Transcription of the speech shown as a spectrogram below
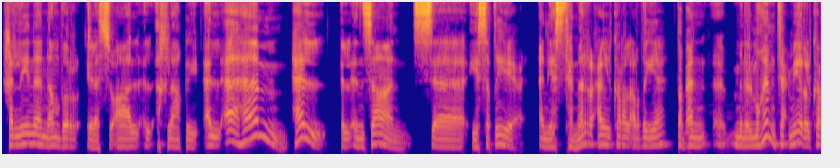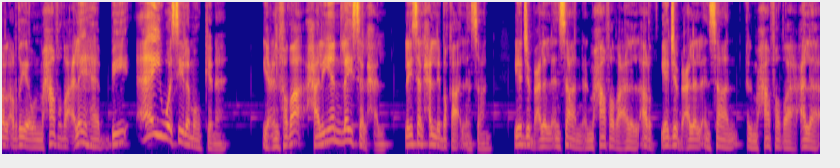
خلينا ننظر إلى السؤال الأخلاقي الأهم هل الإنسان سيستطيع أن يستمر على الكرة الأرضية؟ طبعا من المهم تعمير الكرة الأرضية والمحافظة عليها بأي وسيلة ممكنة. يعني الفضاء حاليا ليس الحل، ليس الحل لبقاء الإنسان. يجب على الإنسان المحافظة على الأرض، يجب على الإنسان المحافظة على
